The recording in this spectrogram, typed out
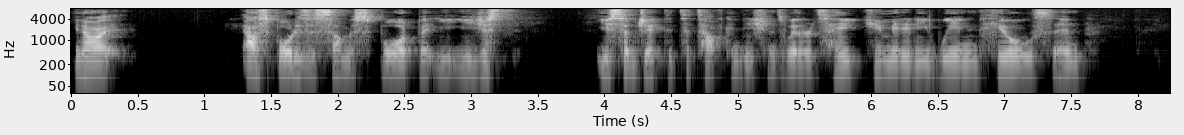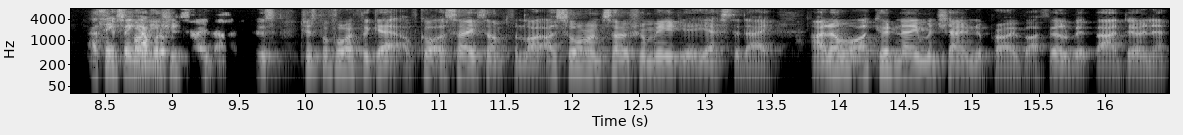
you know, our sport is a summer sport, but you, you just, you're subjected to tough conditions, whether it's heat, humidity, wind, hills, and I think it's being funny able to... you should say that because just before I forget, I've got to say something. Like I saw on social media yesterday. I know I could name and shame the pro, but I feel a bit bad doing it.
